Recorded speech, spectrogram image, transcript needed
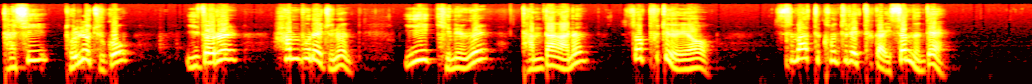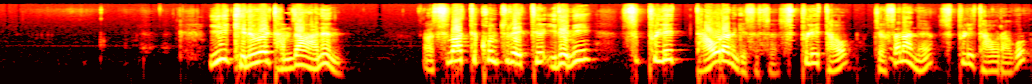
다시 돌려주고 이더를 환불해주는 이 기능을 담당하는 소프트웨어 smart contract가 있었는데 이 기능을 담당하는 어, smart contract 이름이 split DAO라는 게 있었어요. split DAO. 제가 써놨나요? split DAO라고.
